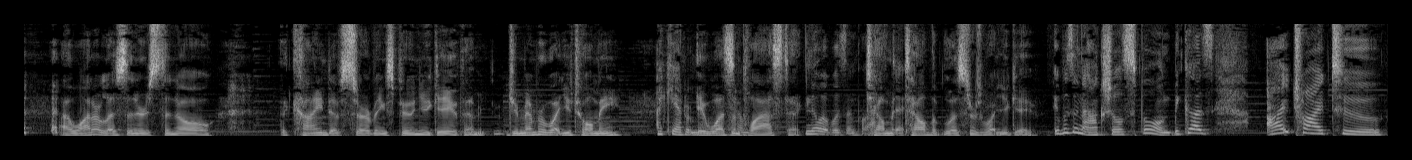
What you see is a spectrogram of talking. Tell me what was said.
I want our listeners to know the kind of serving spoon you gave them. Do you remember what you told me? I can't remember. It wasn't plastic. No, it wasn't plastic. Tell me, tell the listeners what you gave. It was an actual spoon because I tried to,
